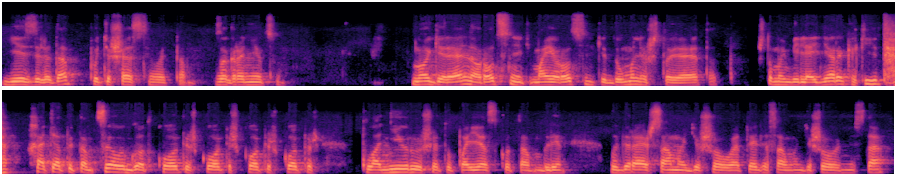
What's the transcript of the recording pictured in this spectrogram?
ездили, да, путешествовать там за границу. Многие реально родственники, мои родственники думали, что я этот, что мы миллионеры какие-то, хотя ты там целый год копишь, копишь, копишь, копишь, планируешь эту поездку, там, блин, выбираешь самые дешевые отели, самые дешевые места –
